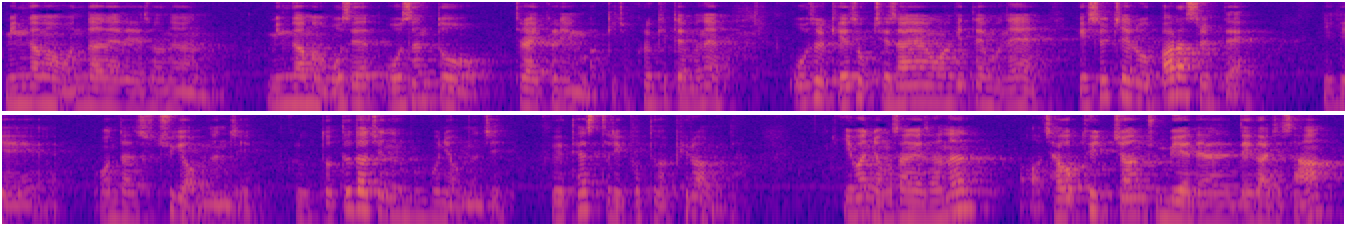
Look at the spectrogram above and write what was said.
민감한 원단에 대해서는 민감한 옷에 옷은 또 드라이클리닝 맡기죠. 그렇기 때문에 옷을 계속 재사용하기 때문에 실제로 빨았을 때 이게 원단 수축이 없는지 그리고 또 뜯어지는 부분이 없는지 그 테스트 리포트가 필요합니다. 이번 영상에서는 어, 작업 투입 전 준비해야 될 네 가지 사항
